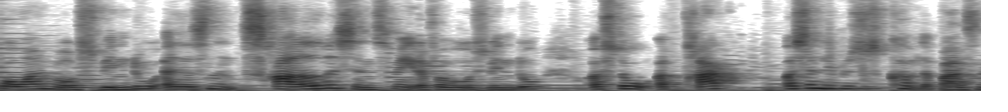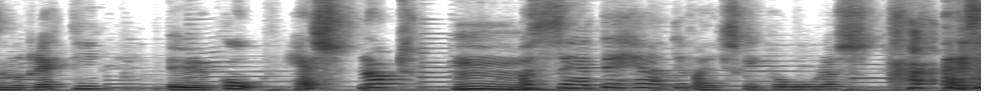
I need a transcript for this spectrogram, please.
foran vores vindue, altså sådan 30 cm fra vores vindue, og stod og drak. Og så lige pludselig kom der bare sådan en rigtig øh, god hashlugt. Mm. Mm. Og så sagde jeg, det her, det var ikke sket på Rodos. altså,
